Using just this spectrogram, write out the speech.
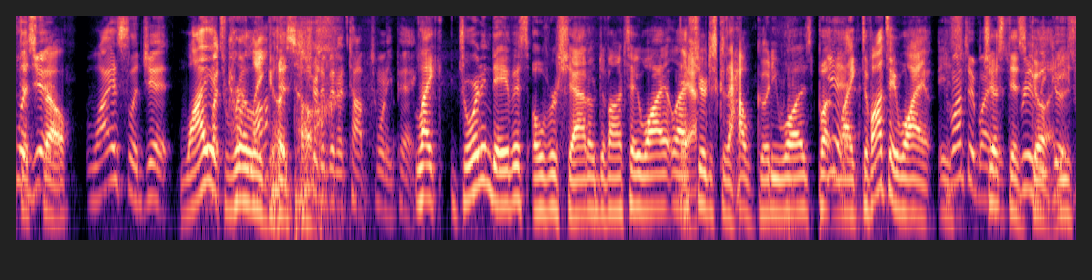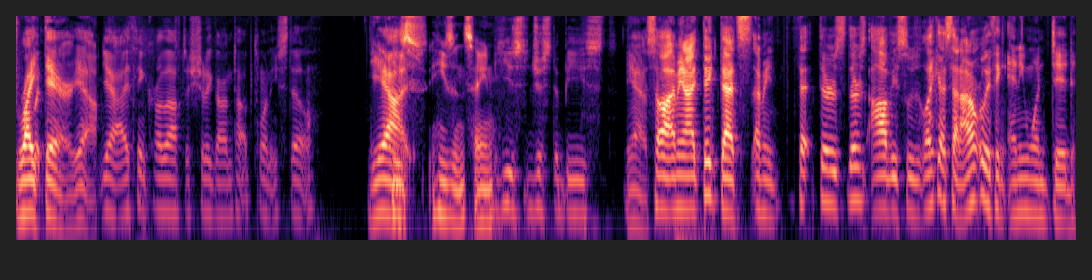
Karlaftis legit. fell. Wyatt's legit. Wyatt's but really good though. Should have been a top 20 pick. Like Jordan Davis overshadowed Devonte Wyatt last Yeah. year just because of how good he was. But Yeah. like Devonte Wyatt is Devonte Wyatt just is as really good. good, He's right but- there. Yeah. yeah, I think Karlaftis should have gone top 20 still. Yeah. He's he's insane. He's just a beast. Yeah, so I mean, I think that's. I mean, th- there's there's obviously, like I said, I don't really think anyone did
